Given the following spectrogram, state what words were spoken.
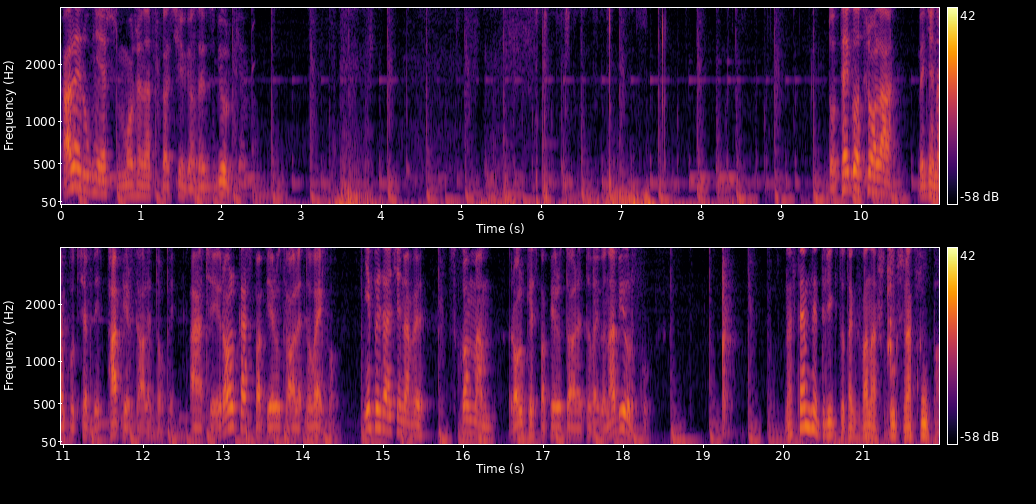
ale również może na przykład się wiązać z biurkiem. Do tego trolla będzie nam potrzebny papier toaletowy, a raczej rolka z papieru toaletowego. Nie pytajcie nawet skąd mam rolkę z papieru toaletowego na biurku. Następny trik to tak zwana sztuczna kupa.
